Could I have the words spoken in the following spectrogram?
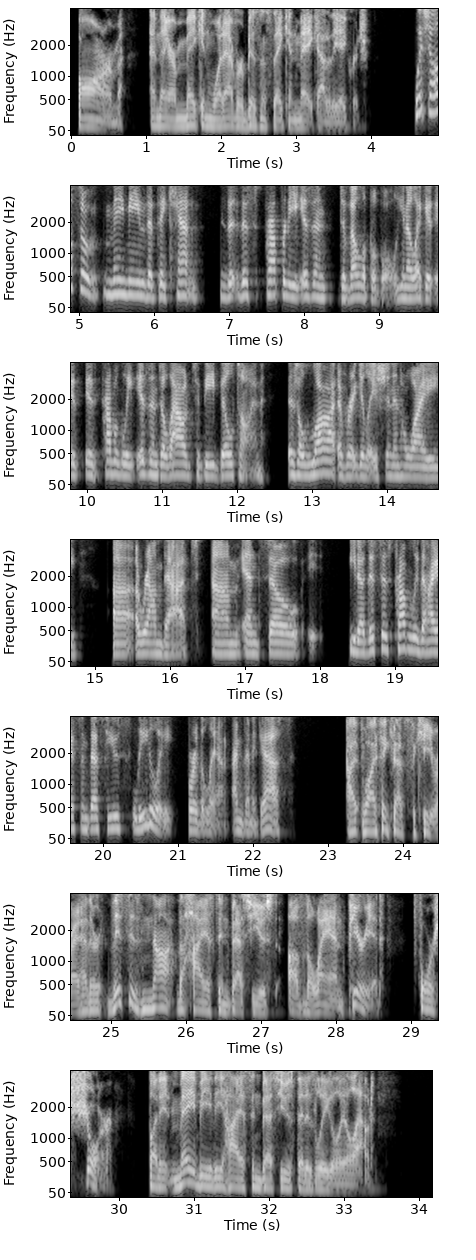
farm and they are making whatever business they can make out of the acreage. Which also may mean that they can't, th- this property isn't developable. You know, like it, it, it probably isn't allowed to be built on. There's a lot of regulation in Hawaii uh, around that. Um, and so, you know, this is probably the highest and best use legally for the land, I'm going to guess. I, well, I think that's the key, right, Heather? This is not the highest and best use of the land, period, for sure. But it may be the highest and best use that is legally allowed.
